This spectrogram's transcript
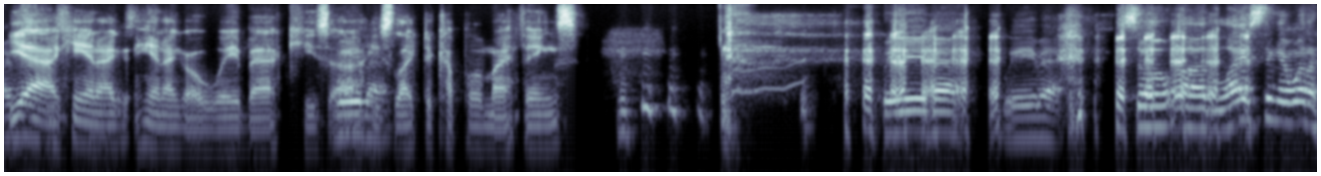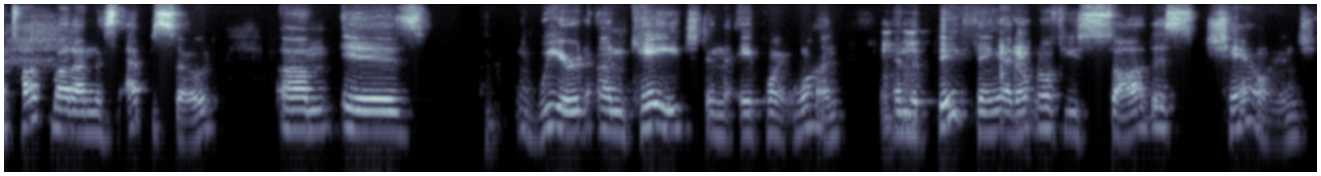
I yeah, he and I he and I go way back. He's Way uh back. he's liked a couple of my things. way back, way back. So uh, the last thing I want to talk about on this episode um, is weird, uncaged in the 8.1, and the big thing. I don't know if you saw this challenge,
